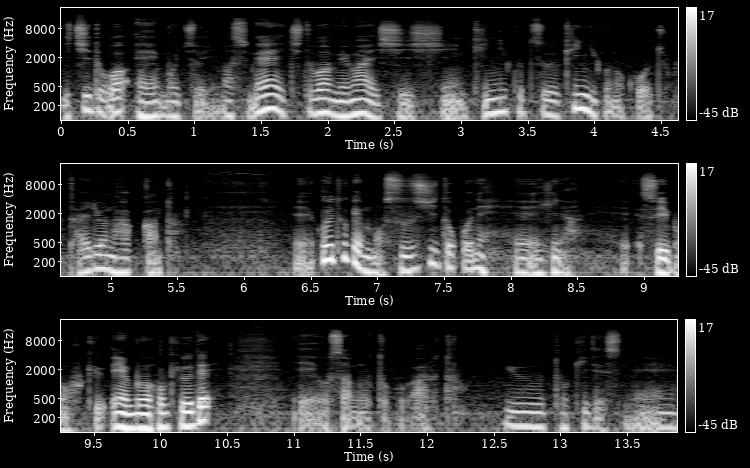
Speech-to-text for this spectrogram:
一度は、えー、もう一度言いますね、一度はめまい、失神、筋肉痛、筋肉の硬直、大量の発汗と、えこういう時はもう涼しいとこね、え避難、水分補給、塩分補給で、え収まるとこがあるという時ですね。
